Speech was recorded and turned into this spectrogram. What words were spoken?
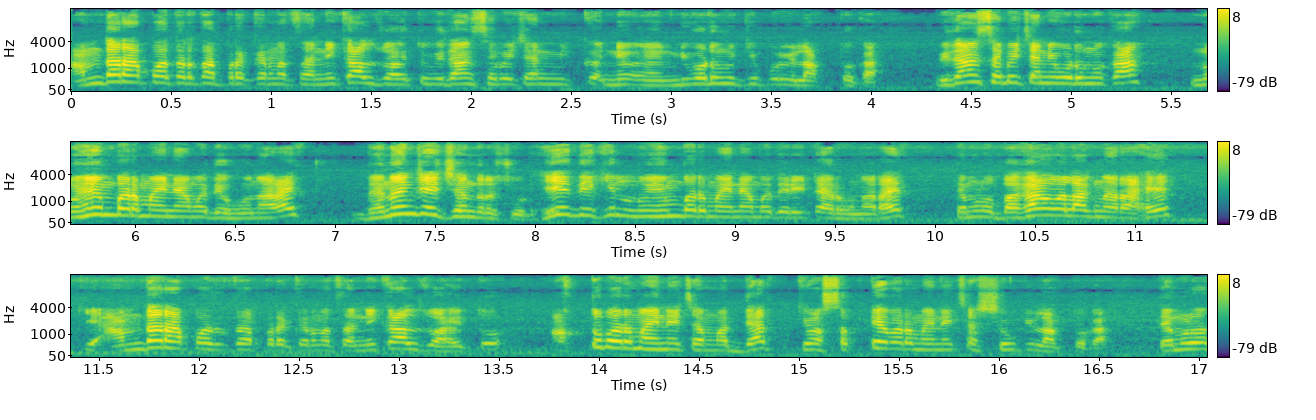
आमदार अपात्रता प्रकरणाचा निकाल जो आहे तो विधानसभेच्या निवडणुकीपूर्वी लागतो का? विधानसभेच्या निवडणुका नोव्हेंबर महिन्यामध्ये होणार आहेत धनंजय चंद्रचूड हे देखील नोव्हेंबर महिन्यामध्ये रिटायर होणार आहेत. त्यामुळे बघावं लागणार आहे की आमदार अपात्रता प्रकरणाचा निकाल जो आहे तो ऑक्टोबर महिन्याच्या मध्यात किंवा सप्टेंबर महिन्याच्या शेवटी लागतो का? त्यामुळं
